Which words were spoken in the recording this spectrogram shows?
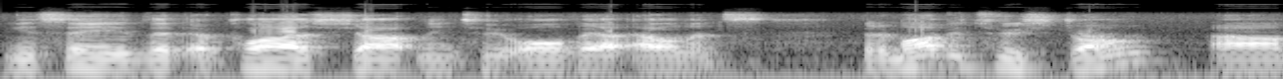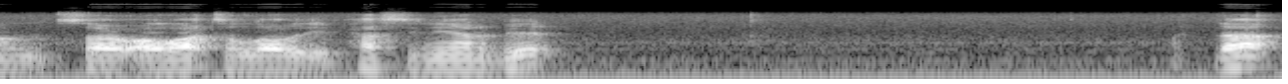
you can see that it applies sharpening to all of our elements. But it might be too strong um, so I like to lower the opacity down a bit. Like that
